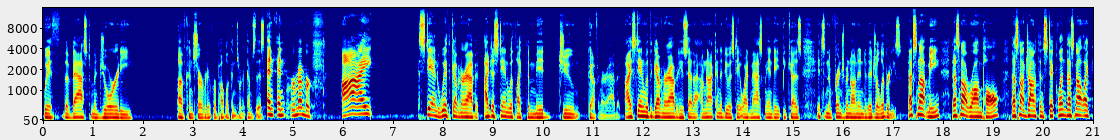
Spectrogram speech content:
with the vast majority of conservative Republicans when it comes to this. And and remember, I stand with Governor Abbott. I just stand with like the mid June Governor Abbott. I stand with the Governor Abbott who said, I'm not going to do a statewide mask mandate because it's an infringement on individual liberties. That's not me. That's not Ron Paul. That's not Jonathan Stickland. That's not like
